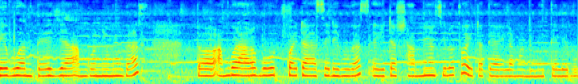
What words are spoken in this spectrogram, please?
লেবু আনতে, এই যে আমগর নেমু গাছ। তো আমগর আরও বহুত কয়টা আছে লেবু গাছ, এইটা সামনে আছিল তো, এটাতে আইলাম আমি নিতে লেবু।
